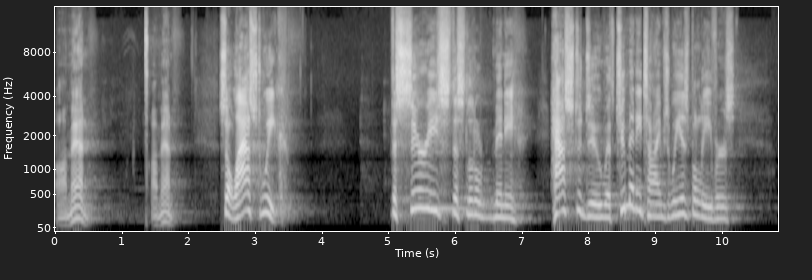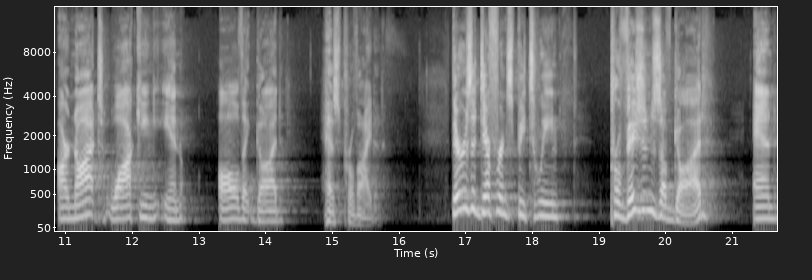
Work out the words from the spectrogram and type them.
Amen. Amen. So last week, the series, this little mini, has to do with too many times we as believers are not walking in all that God has provided. There is a difference between provisions of God and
